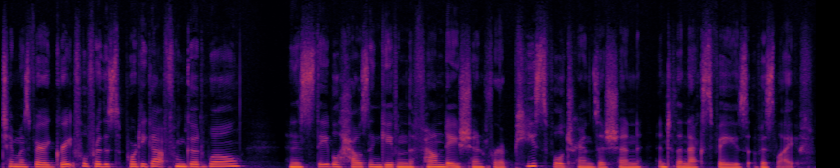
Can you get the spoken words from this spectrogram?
Tim was very grateful for the support he got from Goodwill, and his stable housing gave him the foundation for a peaceful transition into the next phase of his life.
